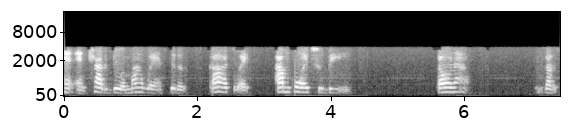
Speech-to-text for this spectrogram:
and, and try to do it my way instead of God's way, I'm going to be thrown out. You're going to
